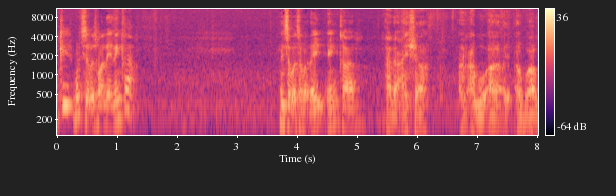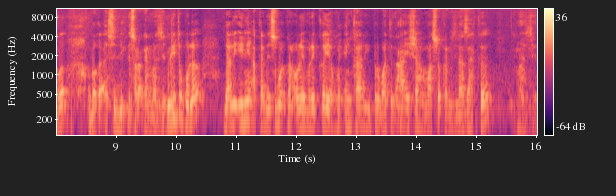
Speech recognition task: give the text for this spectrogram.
okey macam sebab-sebab lain engkar. Ini sebab-sebab lain engkar tak ada Aisyah Abu Abu Abu Abu Bakar As-Siddiq disolatkan di masjid. Begitu pula dalil ini akan disebutkan oleh mereka yang mengingkari perbuatan Aisyah memasukkan jenazah ke masjid.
